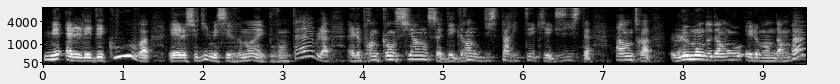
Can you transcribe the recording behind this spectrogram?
mais elle les découvre et elle se dit mais c'est vraiment épouvantable. Elle prend conscience des grandes disparités qui existent entre le monde d'en haut et le monde d'en bas.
